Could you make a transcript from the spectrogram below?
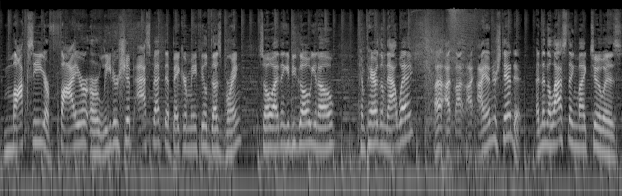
moxie or fire or leadership aspect that Baker Mayfield does bring. So I think if you go, you know, compare them that way, I, I, I, I understand it. And then the last thing, Mike, too, is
